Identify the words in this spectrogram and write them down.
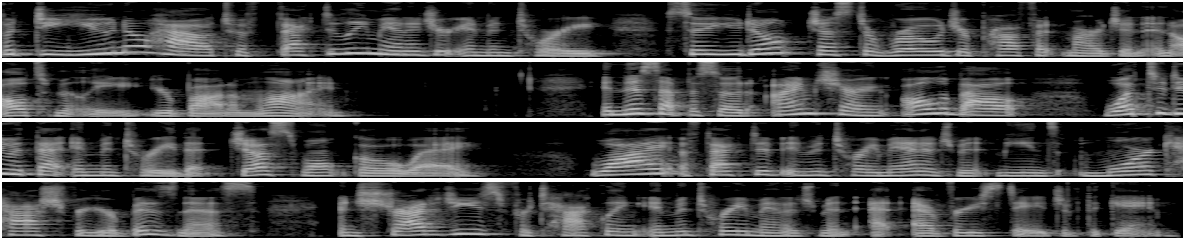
But do you know how to effectively manage your inventory so you don't just erode your profit margin and ultimately your bottom line? In this episode, I'm sharing all about what to do with that inventory that just won't go away, why effective inventory management means more cash for your business, and strategies for tackling inventory management at every stage of the game.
